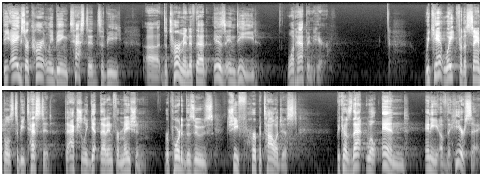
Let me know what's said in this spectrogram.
the eggs are currently being tested to be uh, determined if that is indeed what happened here. We can't wait for the samples to be tested to actually get that information, reported the zoo's chief herpetologist, because that will end any of the hearsay.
